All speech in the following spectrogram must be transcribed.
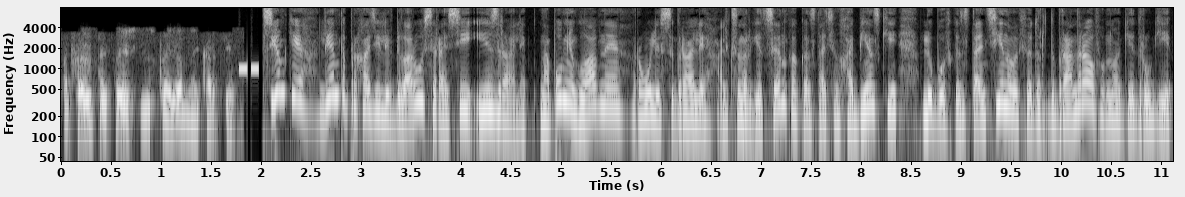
абсолютно исторически достоверная картина. Съемки ленты проходили в Беларуси, России и Израиле. Напомню, главные роли сыграли Александр Яценко, Константин Хабенский, Любовь Константинова, Федор Добронравов и многие другие.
